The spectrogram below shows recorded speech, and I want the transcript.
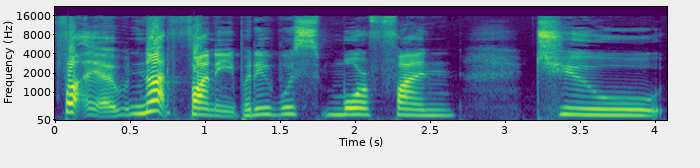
fun, not funny, but it was more fun to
